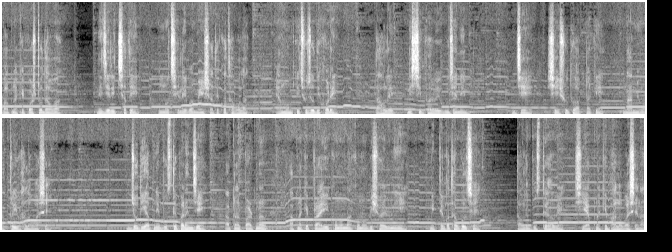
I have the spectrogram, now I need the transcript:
বা আপনাকে কষ্ট দেওয়া, নিজের ইচ্ছাতে অন্য ছেলে বা মেয়ের সাথে কথা বলা, এমন কিছু যদি করে, তাহলে নিশ্চিতভাবে বুঝে নিন যে সে শুধু আপনাকে নামে মাত্রই ভালোবাসে। যদি আপনি বুঝতে পারেন যে আপনার পার্টনার আপনাকে প্রায়ই কোনো না কোনো বিষয় নিয়ে মিথ্যে কথা বলছে, তাহলে বুঝতে হবে সে আপনাকে ভালোবাসে না।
